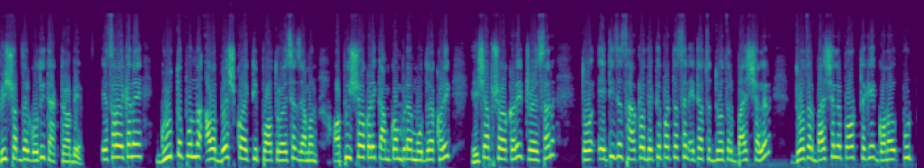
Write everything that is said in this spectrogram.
বিশ শব্দের গতি থাকতে হবে। এছাড়াও এখানে গুরুত্বপূর্ণ আরও বেশ কয়েকটি পথ রয়েছে, যেমন অফিস সহকারী, কাম কম্পিউটার মুদ্রাক্ষরিক, হিসাব সহকারী ট্রেসার তো এটি যে সার্কুলার দেখতে পারতেছেন, এটা হচ্ছে দু হাজার বাইশ সালের। দু হাজার বাইশ সালের পর থেকে গণপূর্ত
